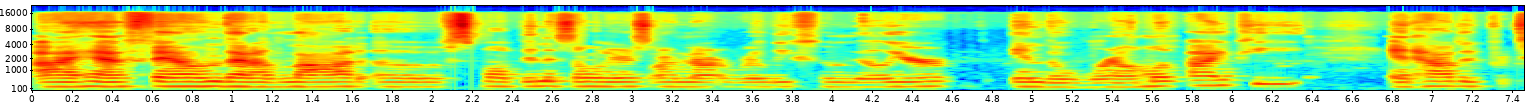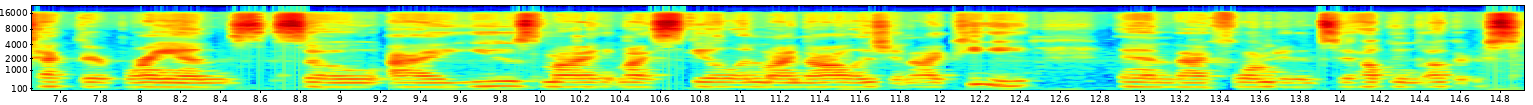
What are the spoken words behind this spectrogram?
I have found that a lot of small business owners are not really familiar in the realm of IP and how to protect their brands. So I used my my skill and my knowledge in IP, and I formed it into helping others.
